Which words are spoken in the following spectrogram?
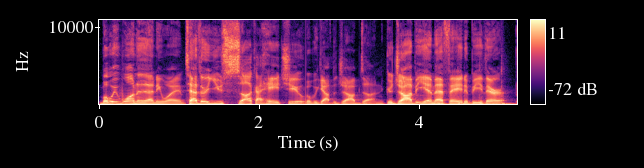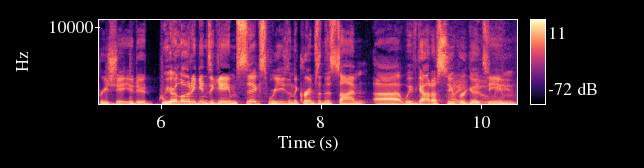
but we won it anyway. Tether, you suck. I hate you, but we got the job done. Good job, EMFA, to be there. Appreciate you, dude. We are loading into game six. We're using the Crimson this time. Uh, we've got a super good team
